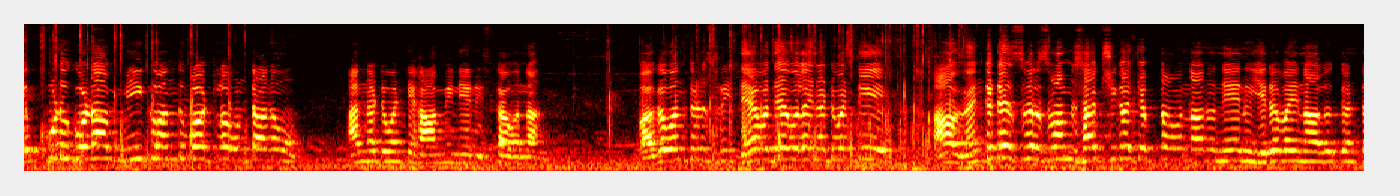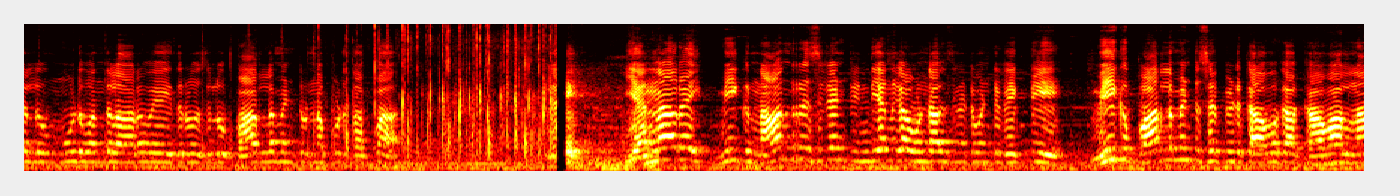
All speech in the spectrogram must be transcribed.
ఎప్పుడు కూడా మీకు అందుబాటులో ఉంటాను అన్నటువంటి హామీ నేను ఇస్తా ఉన్నా. భగవంతుడు శ్రీ దేవదేవులైనటువంటి ఆ వెంకటేశ్వర స్వామి సాక్షిగా చెప్తా ఉన్నాను. నేను ఇరవై నాలుగు గంటలు మూడు వందల అరవై ఐదు రోజులు పార్లమెంట్ ఉన్నప్పుడు తప్ప ఎన్ఆర్ఐ మీకు నాన్ రెసిడెంట్ ఇండియన్గా ఉండాల్సినటువంటి వ్యక్తి మీకు పార్లమెంటు సభ్యుడు కావగా కావాలనా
